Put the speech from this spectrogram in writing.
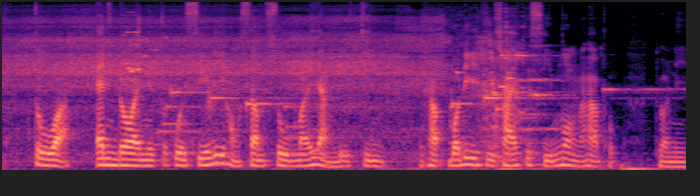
ำตัว Android ในตระกูลซีรีส์ของ Samsung มาอย่างดีจริงนะครับบอดี้สีใช้คือสีม่วงนะครับผมตัวนี้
